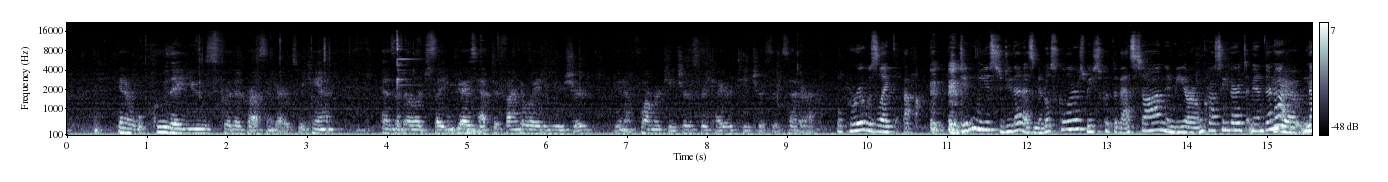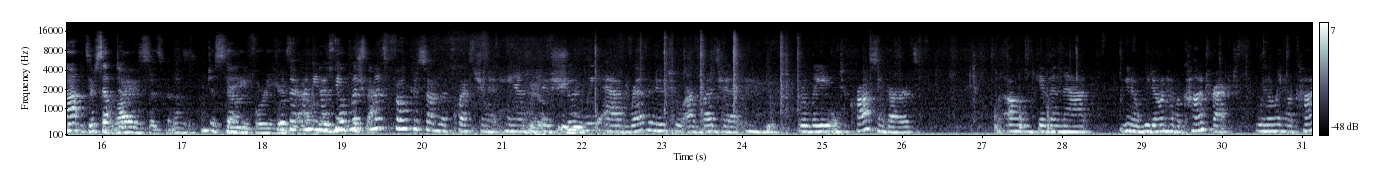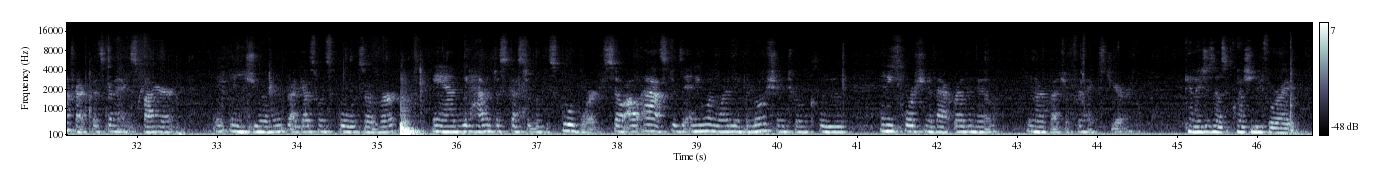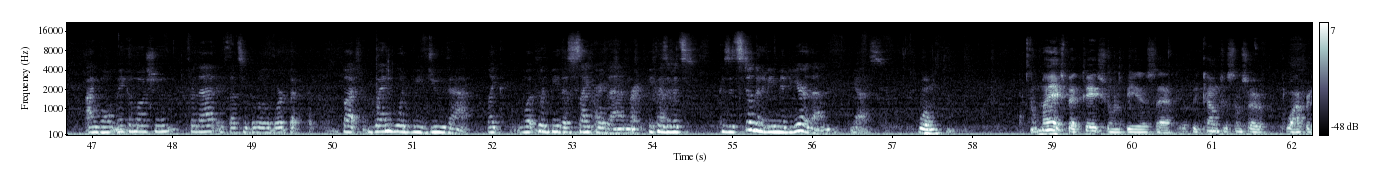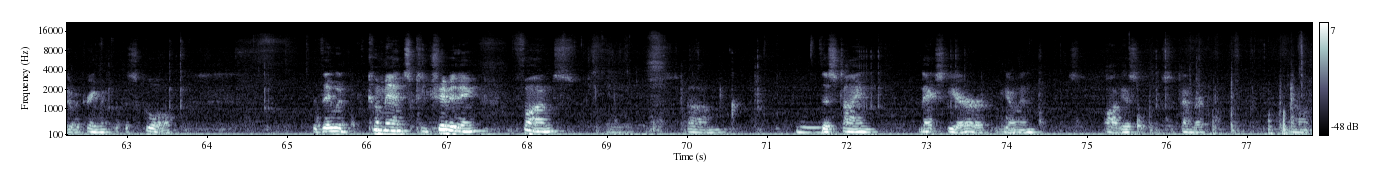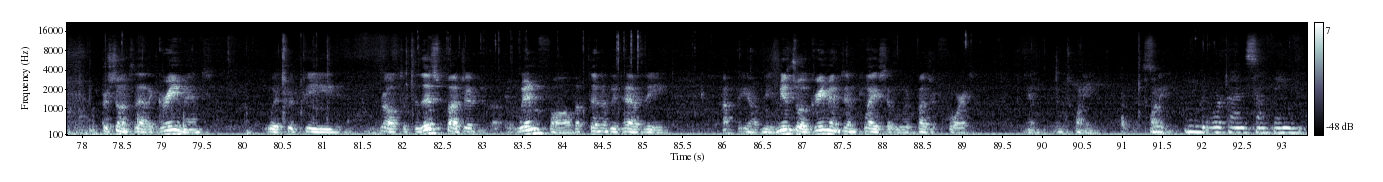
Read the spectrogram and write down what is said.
you know, who they use for their crossing guards. We can't, as a village, say, you guys have to find a way to use your, you know, former teachers, retired teachers, et cetera. Well, Paru was like, uh, didn't we used to do that as middle schoolers? We used to put the vest on and be our own crossing guards. I mean, they're Yeah, not, we not have different receptive. lives as- I'm just thirty, saying. forty well, years that, ago. I mean, I There's no think, let's, pushback. let's focus on the question at hand, Yeah. which is, should we add revenue to our budget relating to crossing guards? Um, given that, you know, we don't have a contract, we only have a contract that's gonna expire i- in June, I guess when school is over, and we haven't discussed it with the school board. So I'll ask, does anyone wanna make a motion to include any portion of that revenue in our budget for next year? Can I just ask a question before I, I won't make a motion for that, if that's not the will of the board, but, but when would we do that? Like, what would be the cycle then? Right. Because if it's, cause it's still gonna be mid-year then, yes. Well, my expectation would be is that if we come to some sort of cooperative agreement with the school, that they would commence contributing funds, um, Mm. this time next year, or, you know, in August, September, uh, pursuant to that agreement, which would be relative to this budget windfall, but then we'd have the, uh, you know, the mutual agreement in place that we would budget for it in, in twenty So twenty. we would work on something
